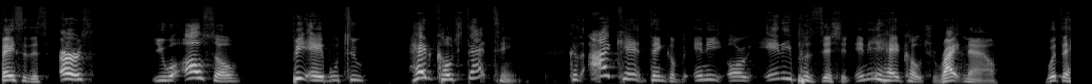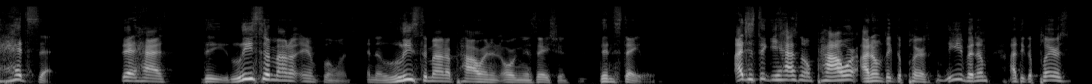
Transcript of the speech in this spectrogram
face of this earth, you will also be able to head coach that team. Because I can't think of any or any position, any head coach right now with a headset that has the least amount of influence and the least amount of power in an organization than Staley. I just think he has no power. I don't think the players believe in him. I think the players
